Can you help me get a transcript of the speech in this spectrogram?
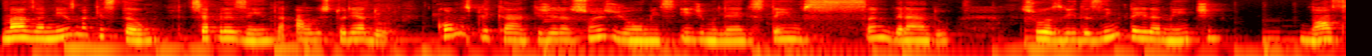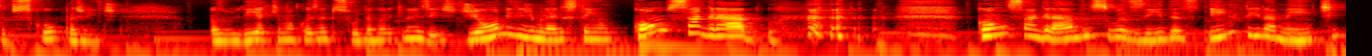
Mas a mesma questão se apresenta ao historiador. Como explicar que gerações de homens e de mulheres tenham sangrado suas vidas inteiramente? Nossa, desculpa, gente. Eu li aqui uma coisa absurda agora que não existe. De homens e de mulheres tenham consagrado consagrado suas vidas inteiramente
